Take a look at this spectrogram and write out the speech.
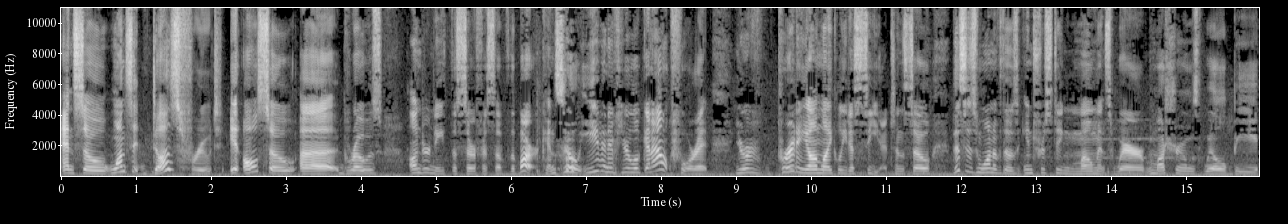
And so once it does fruit, it also uh, grows underneath the surface of the bark. And so even if you're looking out for it, you're pretty unlikely to see it. And so this is one of those interesting moments where mushrooms will be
